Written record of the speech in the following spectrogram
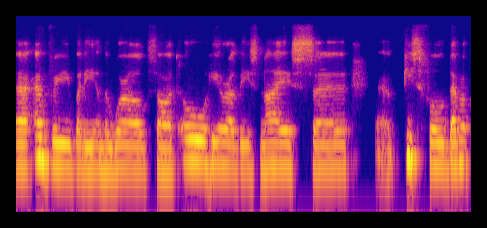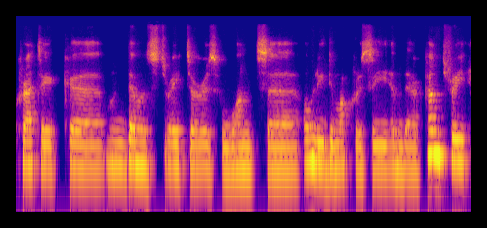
Uh, everybody in the world thought, oh, here are these nice, uh, uh peaceful, democratic uh, demonstrators who want uh, only democracy in their country.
